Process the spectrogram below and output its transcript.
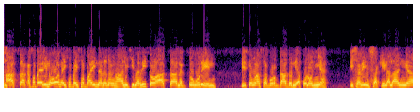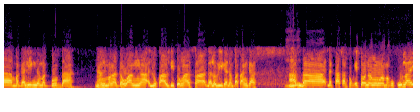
At uh, kasabay rin noon ay sabay-sabay na nananghali sila rito at uh, nagtungo rin dito nga sa bordado ni Apolonia. Isa rin sa kilalang uh, magaling na magburda ng mga gawang uh, lokal dito nga sa lalawigan ng Batangas. At uh, nagtatampok ito ng mga makukulay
